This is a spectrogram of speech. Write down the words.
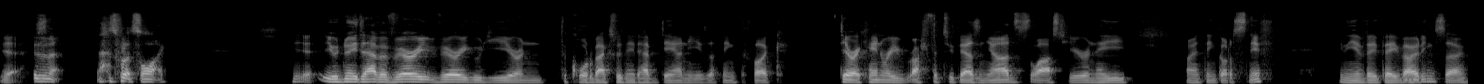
Yeah, isn't it? That's what it's like. Yeah, you would need to have a very, very good year, and the quarterbacks would need to have down years. I think, like Derrick Henry rushed for 2,000 yards last year, and he, I don't think, got a sniff in the MVP Mm. voting. So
